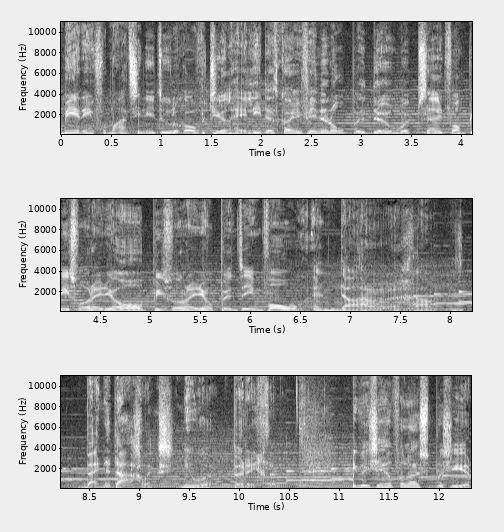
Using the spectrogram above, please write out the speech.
meer informatie natuurlijk over Jill Haley. Dat kan je vinden op de website van Peaceful Radio. peacefulradio.info. En daar gaan bijna dagelijks nieuwe berichten. Ik wens je heel veel luisterplezier.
